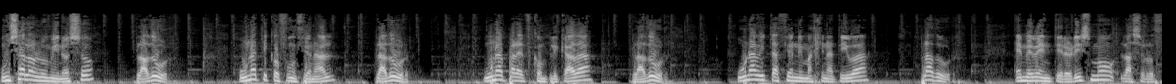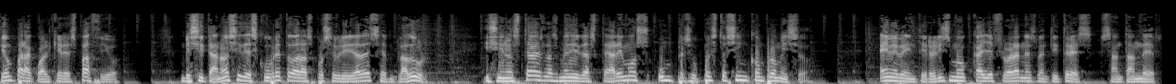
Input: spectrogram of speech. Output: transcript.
Un salón luminoso, Pladur. Un ático funcional, Pladur. Una pared complicada, Pladur. Una habitación imaginativa, Pladur. MB Interiorismo, la solución para cualquier espacio. Visítanos y descubre todas las posibilidades en Pladur. Y si nos traes las medidas te haremos un presupuesto sin compromiso. MB Interiorismo, calle Floranes 23, Santander.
